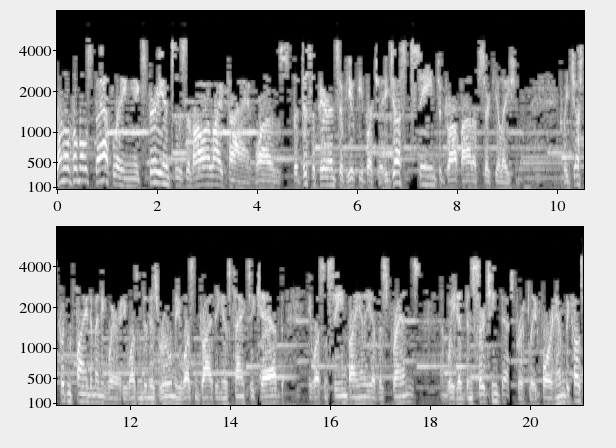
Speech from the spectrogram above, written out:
One of the most baffling experiences of our lifetime was the disappearance of Yuki Butcher. He just seemed to drop out of circulation. We just couldn't find him anywhere. He wasn't in his room. He wasn't driving his taxi cab. He wasn't seen by any of his friends. And we had been searching desperately for him because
